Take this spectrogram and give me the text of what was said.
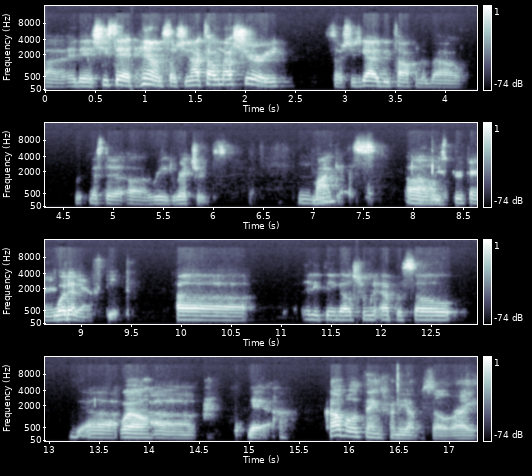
uh, and then she said him. So she's not talking about Shuri. So she's got to be talking about Mr. Uh, Reed Richards. My guess. Um, Mr. what? Fantastic. Uh, anything else from the episode? Uh, Well, uh, yeah. couple of things from the episode, right?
